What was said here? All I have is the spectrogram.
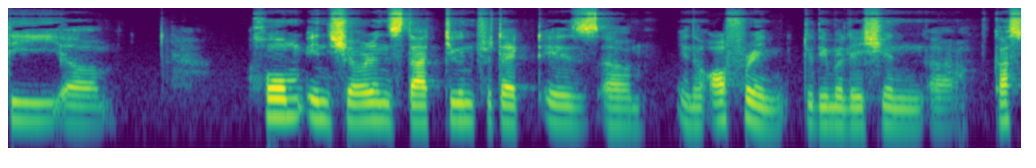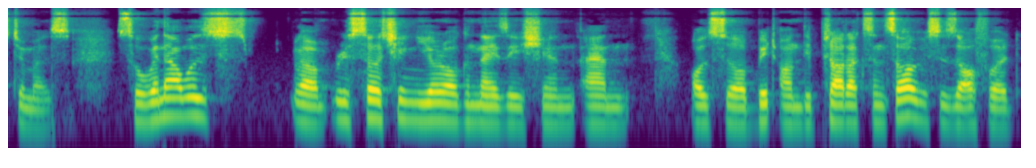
the um, home insurance that Tune Protect is, um, you know, offering to the Malaysian uh, customers. So when I was uh, researching your organization and also a bit on the products and services offered,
